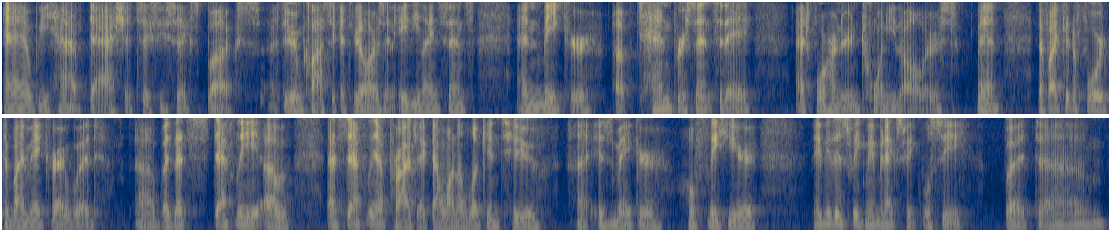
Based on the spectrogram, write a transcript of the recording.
and we have Dash at sixty six bucks. Ethereum Classic at three dollars and Maker up ten percent today at four hundred and twenty dollars. Man, if I could afford to buy Maker, I would. Uh, but that's definitely a that's definitely a project I want to look into. Uh, is Maker hopefully here, maybe this week, maybe next week, we'll see. But um,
